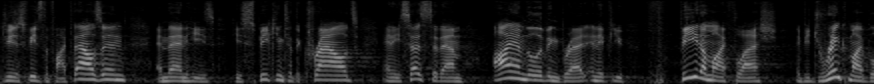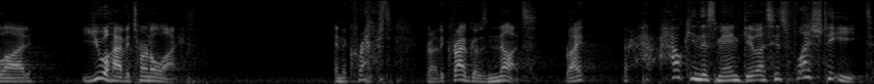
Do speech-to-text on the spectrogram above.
Jesus feeds the 5,000, and then he's, he's speaking to the crowds, and he says to them, I am the living bread, and if you feed on my flesh, if you drink my blood, you will have eternal life. And the crowd, right, the crowd goes nuts, right? How can this man give us his flesh to eat?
